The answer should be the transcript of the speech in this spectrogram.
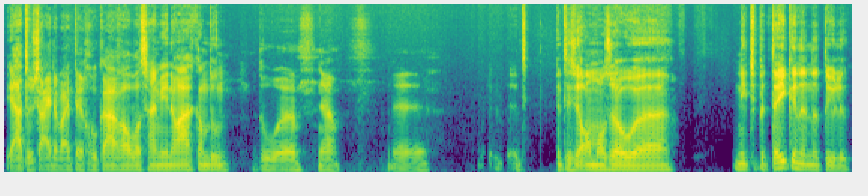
Ja, toen zeiden wij tegen elkaar al, wat zijn we nou eigenlijk aan het doen? Ik bedoel, ja, het het is allemaal zo uh, niets betekenen natuurlijk.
